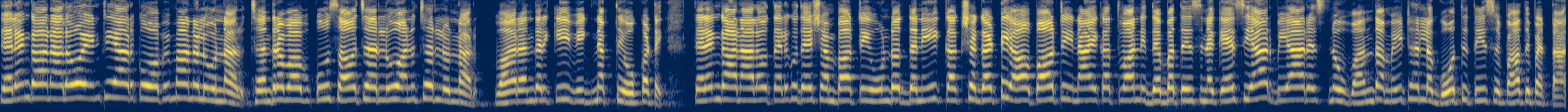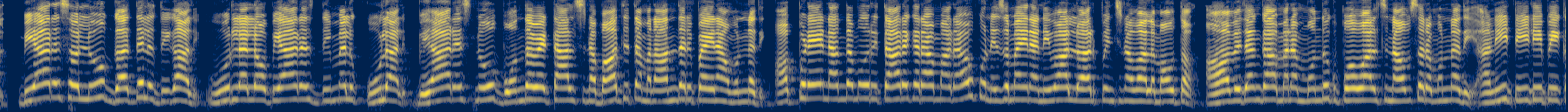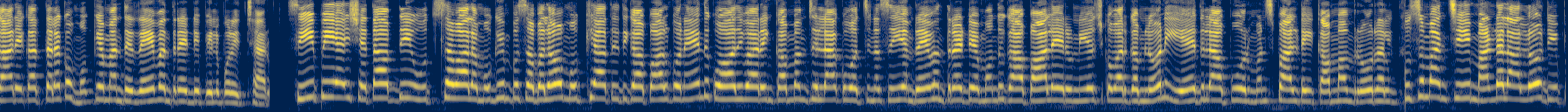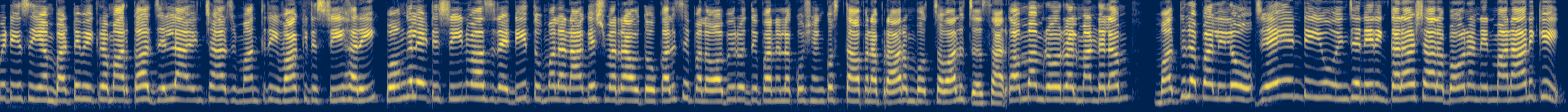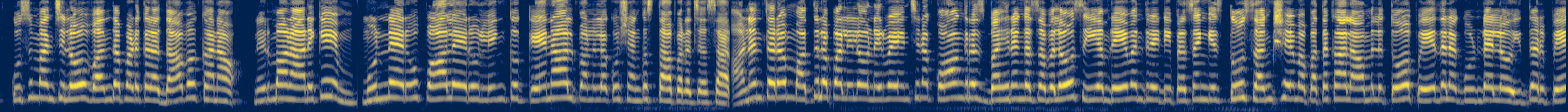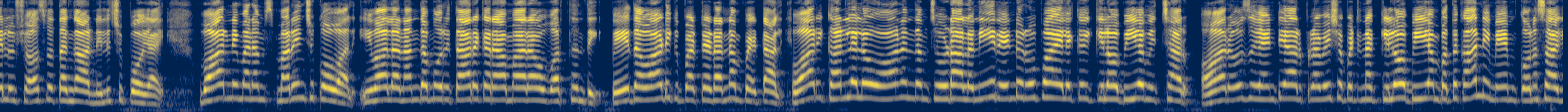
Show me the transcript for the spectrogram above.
తెలంగాణలో ఎన్టీఆర్కు అభిమానులు ఉన్నారు. చంద్రబాబుకు సహచరులు అనుచరులు ఉన్నారు వారందరికీ విజ్ఞప్తి ఒక్కటే. తెలంగాణలో తెలుగుదేశం పార్టీ ఉండొద్దని కక్షగట్టి ఆ పార్టీ నాయకత్వాన్ని దెబ్బతీసిన కేసీఆర్ బీఆర్ఎస్ను వంద మీటర్ల గోతి తీసి పాతి పెట్టాలి. బీఆర్ఎస్ వాళ్ళు గద్దెలు దిగాలి. ఊర్లలో బీఆర్ఎస్ దిమ్మెలు కూలాలి. బీఆర్ఎస్ను బొందబెట్టాల్సిన బాధ్యత మన అందరిపైన ఉన్నది. అప్పుడే నందమూరి తారక రామారావుకు నిజమైన నివాళులు అర్పించిన వాళ్ళం అవుతాం ఆ విధంగా మనం ముందుకు పోవాల్సిన అవసరం ఉన్నది అని టీడీపీ కార్యకర్తలకు ముఖ్యమంత్రి రేవంత్ రెడ్డి పిలుపునిచ్చారు. సిపిఐ శతాబ్ది ఉత్సవాల ముగింపు సభలో ముఖ్య అతిథిగా పాల్గొనేందుకు ఆదివారం ఖమ్మం జిల్లాకు వచ్చిన సీఎం రేవంత్ రెడ్డి ముందుగా పాలేరు నియోజకవర్గంలోని ఏదులాపూర్ మున్సిపాలిటీ ఖమ్మం రూరల్ కుసుమంచి మండలాల్లో డిప్యూటీ సీఎం బట్టి విక్రమార్క జిల్లా ఇన్ఛార్జ్ మంత్రి వాకిటి శ్రీహరి పొంగులేటి శ్రీనివాసరెడ్డి తుమ్మల నాగేశ్వరరావుతో కలిసి పలు అభివృద్ధి పనులకు శంకుస్థాపన ప్రారంభోత్సవాలు చేశారు. ఖమ్మం రూరల్ మండలం మద్దులపల్లిలో జేఎన్టీయు ఇంజనీరింగ్ కళాశాల భవన నిర్మాణానికి కుసుమంచిలో వంద పడకల దవాఖానా నిర్మాణానికి మున్నేరు పాలేరు లింక్ కెనాల్ పనులకు శంకుస్థాపన చేశారు. అనంతరం మద్దులపల్లిలో నిర్వహించిన కాంగ్రెస్ బహిరంగ సభలో సీఎం రేవంత్ రెడ్డి ప్రసంగిస్తూ సంక్షేమ పథకాల అమలుతో పేదల గుండెల్లో ఇద్దరు పేర్లు శాశ్వతంగా నిలిచిపోయాయి. వారిని మనం స్మరించుకోవాలి. ఇవాళ నందమూరి తారక రామారావు వర్ధంతి. పేదవాడికి పట్టడన్నం పెట్టాలి. వారి కళ్ళలో ఆనందం చూడాలని రెండు రూపాయలకి కిలో బియ్యం ఇచ్చారు. ఆ రోజు ఎన్టీఆర్ ప్రవేశపెట్టిన కిలో బియ్యం పథకాన్ని మేము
